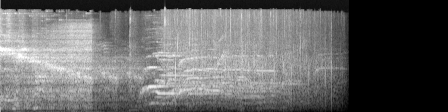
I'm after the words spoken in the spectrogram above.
かわいい。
